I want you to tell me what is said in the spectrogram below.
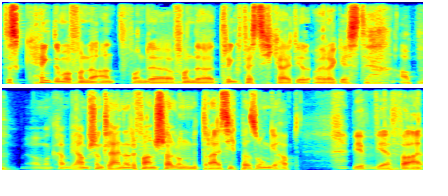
Das hängt immer von der, von der, von der Trinkfestigkeit eurer Gäste ab. Ja, kann, wir haben schon kleinere Veranstaltungen mit 30 Personen gehabt. Wir, wir verei-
